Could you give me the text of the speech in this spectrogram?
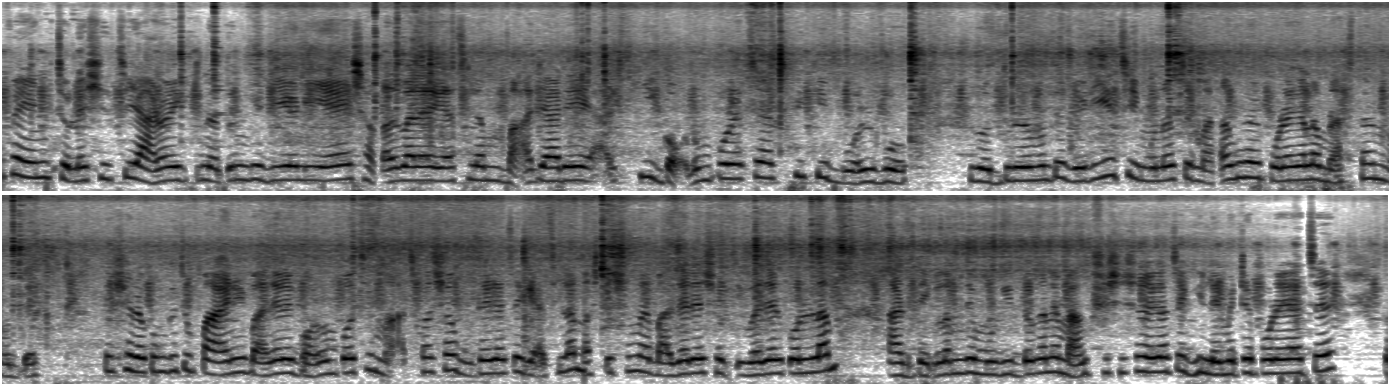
ফ্রেন্ড চলে এসেছি আরও একটি নতুন ভিডিও নিয়ে। সকালবেলায় গেছিলাম বাজারে। আর কি গরম পড়েছে আজকে, কি বলব? রোদ্দুরের মধ্যে বেরিয়েছি, মনে হচ্ছে মাথা ঘুরে পড়ে গেলাম রাস্তার মধ্যে। তো সেরকম কিছু পাইনি। বাজারে গরম পড়ছে মাছ ফাছ সব উঠে গেছে। গেছিলাম দশটার সময় বাজারে সবজি বাজার করলাম আর দেখলাম যে মুরগির দোকানে মাংস শেষ হয়ে গেছে ঘিলে মেটে পড়ে আছে। তো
